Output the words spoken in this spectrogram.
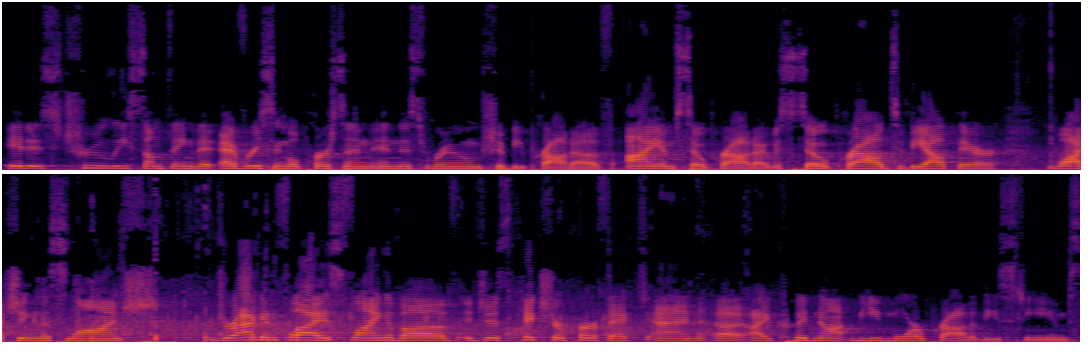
It is truly something that every single person in this room should be proud of. I am so proud. I was so proud to be out there watching this launch. Dragonflies flying above, just picture perfect, and uh, I could not be more proud of these teams.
